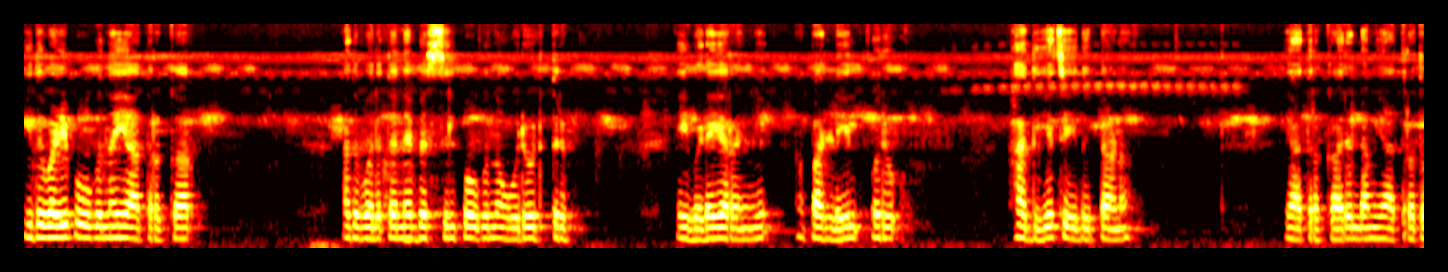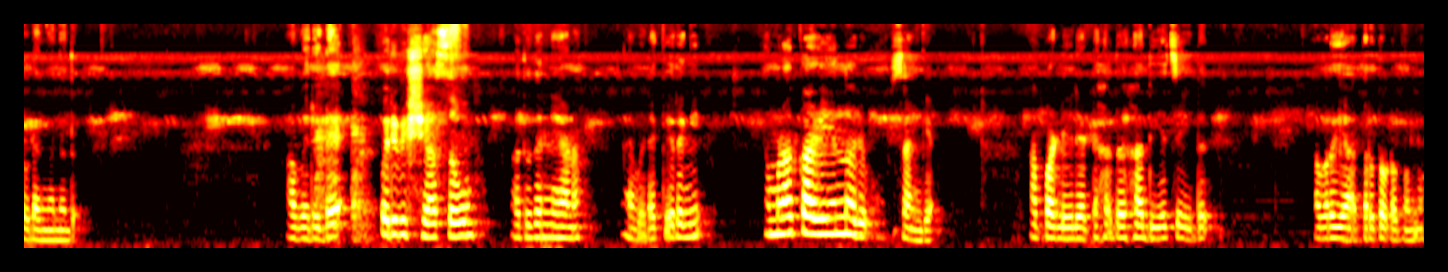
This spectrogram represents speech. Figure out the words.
ഇതുവഴി പോകുന്ന യാത്രക്കാർ. അതുപോലെ തന്നെ ബസ്സിൽ പോകുന്ന ഓരോരുത്തരും ഇവിടെ ഇറങ്ങി പള്ളിയിൽ ഒരു ഹതിയ ചെയ്തിട്ടാണ് യാത്രക്കാരെല്ലാം യാത്ര തുടങ്ങുന്നത്. അവരുടെ ഒരു വിശ്വാസവും അതുതന്നെയാണ് അവിടേക്ക് ഇറങ്ങി നമ്മളെ കഴിയുന്നൊരു സംഖ്യ. ആ പള്ളിയിലിട്ട് അത് ഹതിയ ചെയ്ത് അവർ യാത്ര തുടങ്ങുന്നു.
